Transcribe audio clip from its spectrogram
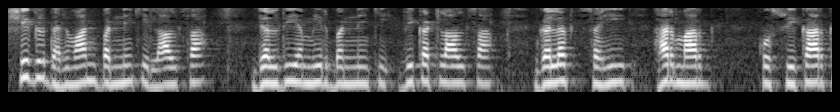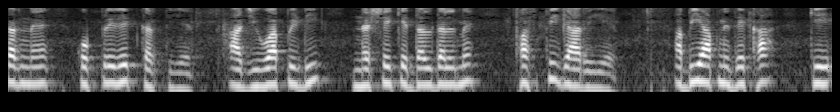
शीघ्र धनवान बनने की लालसा, जल्दी अमीर बनने की विकट लालसा, गलत, सही, हर मार्ग को स्वीकार करने को प्रेरित करती है। आज युवा पीढ़ी नशे के दलदल में फंसती जा रही है। अभी आपने देखा कि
